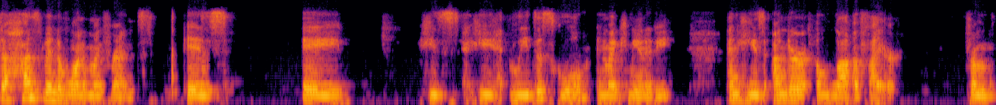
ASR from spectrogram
the husband of one of my friends is a he's he leads a school in my community and he's under a lot of fire from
